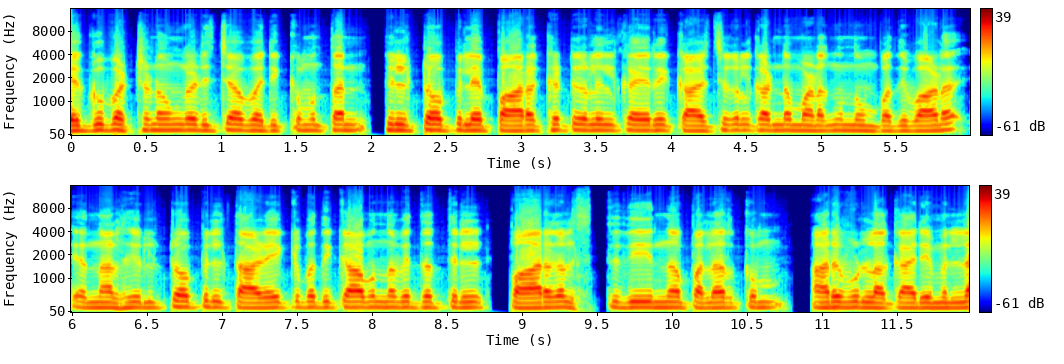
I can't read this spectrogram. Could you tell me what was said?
ലഘുഭക്ഷണവും കഴിച്ച് വരിക്കമുത്തൻ ഹിൽ ടോപ്പിലെ പാറക്കെട്ടുകളിൽ കയറി കാഴ്ചകൾ കണ്ട് മടങ്ങുന്നതും പതിവാണ്. എന്നാൽ ഹിൽ ടോപ്പിൽ താഴേക്ക് പതിക്കാവുന്ന വിധത്തിൽ പാറകൾ സ്ഥിതി ചെയ്യുന്ന പലർക്കും അറിവുള്ള കാര്യമല്ല.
